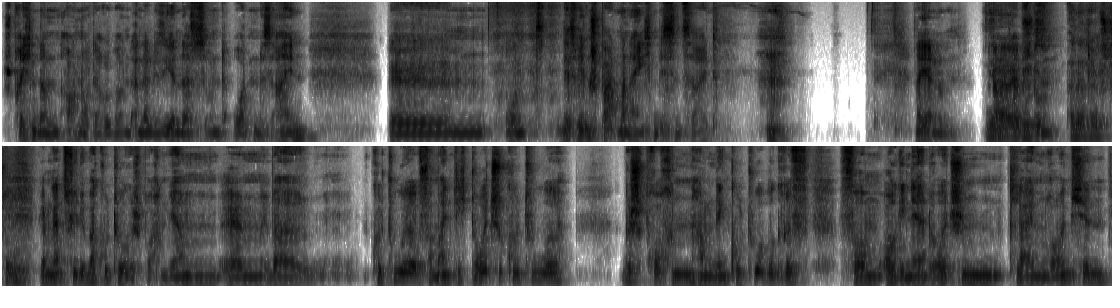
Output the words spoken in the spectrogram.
sprechen dann auch noch darüber und analysieren das und ordnen es ein. Ähm, und deswegen spart man eigentlich ein bisschen Zeit. Hm. Naja, nun. anderthalb gut, Stunden. Anderthalb Stunden. Wir haben ganz viel über Kultur gesprochen. Wir haben ähm, über Kultur, vermeintlich deutsche Kultur gesprochen, haben den Kulturbegriff vom originär deutschen kleinen Räumchen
